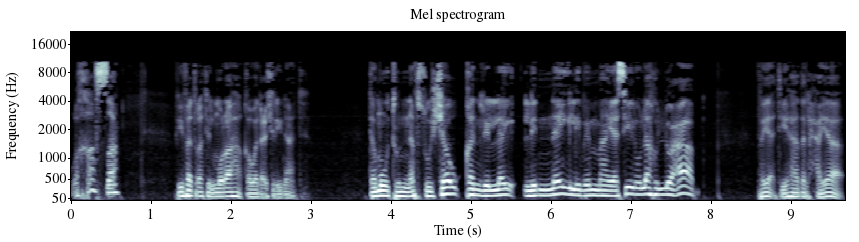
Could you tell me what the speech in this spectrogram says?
وخاصة في فترة المراهقة والعشرينات. تموت النفس شوقا للنيل مما يسيل له اللعاب. فيأتي هذا الحياء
